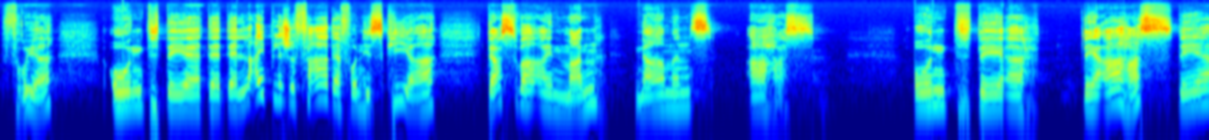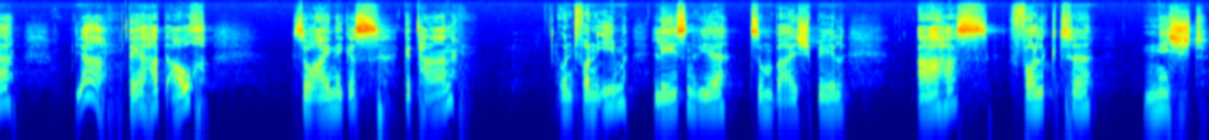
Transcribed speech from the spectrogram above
früher. Und der, der, der leibliche Vater von Hiskia, das war ein Mann namens Ahas. Und der, der Ahas, der, ja, der hat auch so einiges getan. Und von ihm lesen wir zum Beispiel, Ahas folgte nicht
